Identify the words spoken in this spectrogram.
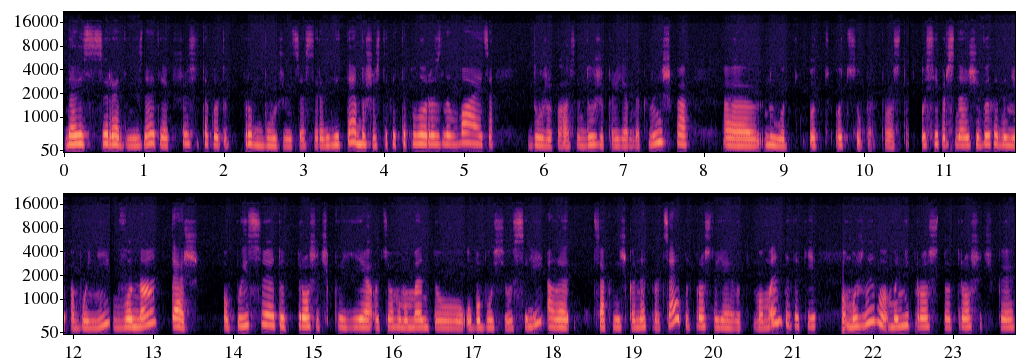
Навіть зсередині, знаєте, як щось так от пробуджується всередині тебе, щось таке тепло розливається. Дуже класно, дуже приємна книжка. Е, ну от, от, от супер просто. Усі персонажі вигадані або ні. Вона теж описує тут трошечки є оцього моменту у бабусі у селі, але ця книжка не про це. Тут просто є от моменти такі. Можливо, мені просто трошечки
